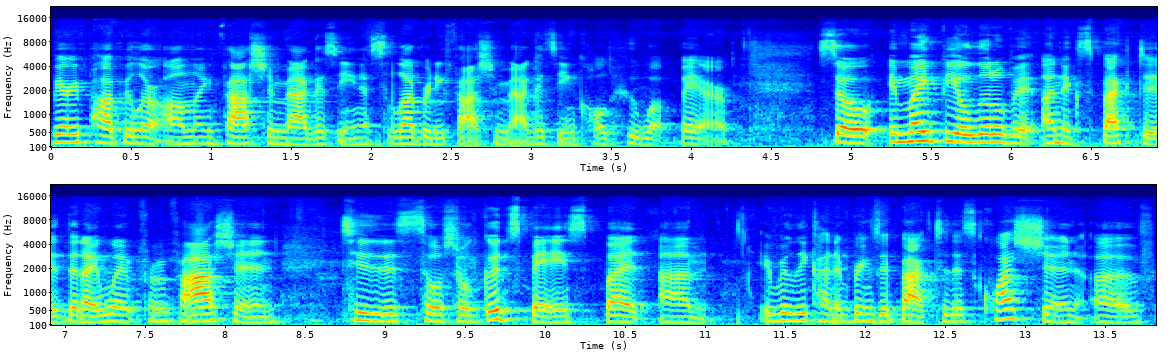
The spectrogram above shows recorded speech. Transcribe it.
very popular online fashion magazine, a celebrity fashion magazine called Who What Wear. So it might be a little bit unexpected that I went from fashion to this social good space, but um, it really kind of brings it back to this question of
